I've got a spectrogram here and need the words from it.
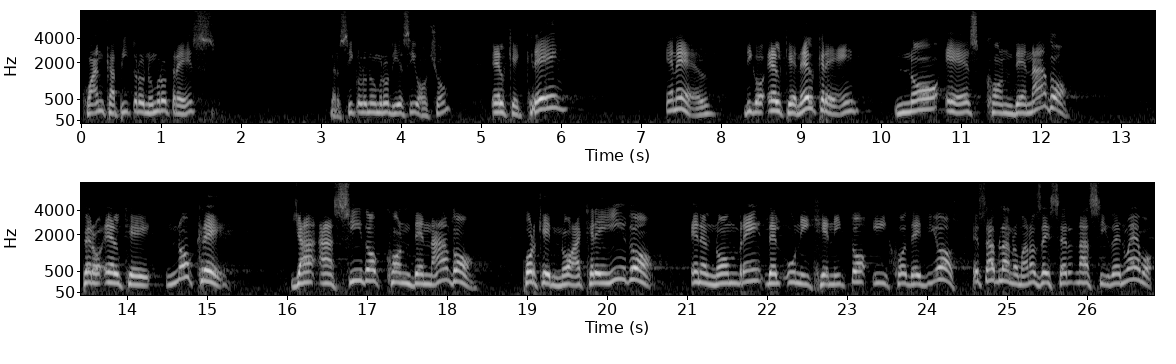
Juan capítulo número 3 versículo número 18, el que cree en él, digo, el que en él cree, no es condenado. Pero el que no cree ya ha sido condenado porque no ha creído en el nombre del unigénito Hijo de Dios. Está hablando, hermanos, de ser nacido de nuevo.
